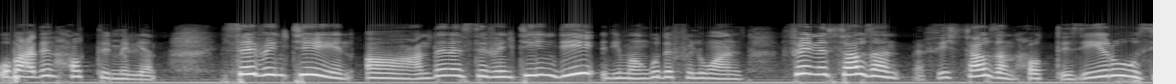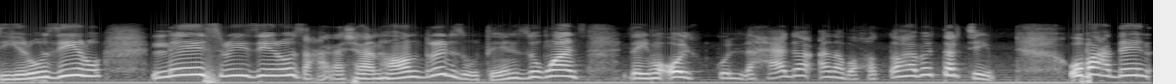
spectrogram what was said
وبعدين حط مليون 17 آه عندنا 17 دي دي موجودة في ال ones. فين ال thousand مفيش thousand حط zero و zero zero. ليه 3 zeros علشان hundreds و tens ones زي ما قلت كل حاجة أنا بحطها بالترتيب. وبعدين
